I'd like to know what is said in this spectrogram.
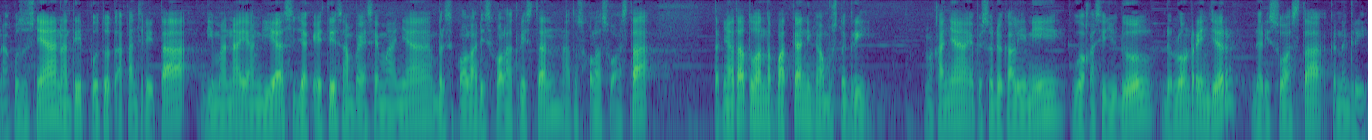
Nah, khususnya nanti Putut akan cerita gimana yang dia sejak SD sampai SMA-nya bersekolah di sekolah Kristen atau sekolah swasta, ternyata Tuhan tempatkan di kampus negeri. Makanya episode kali ini gue kasih judul The Lone Ranger dari swasta ke negeri.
